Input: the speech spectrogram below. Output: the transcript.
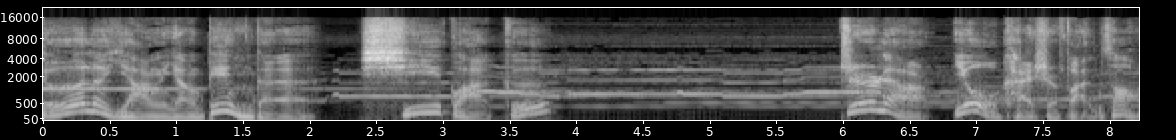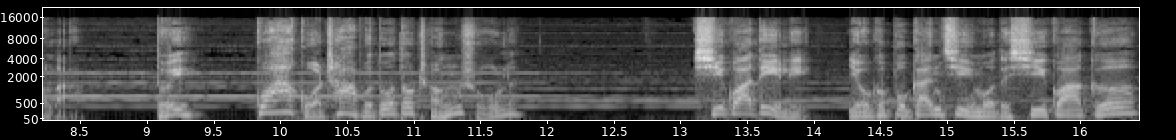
得了痒痒病的西瓜哥，知了又开始烦躁了。对，瓜果差不多都成熟了。西瓜地里有个不甘寂寞的西瓜哥，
